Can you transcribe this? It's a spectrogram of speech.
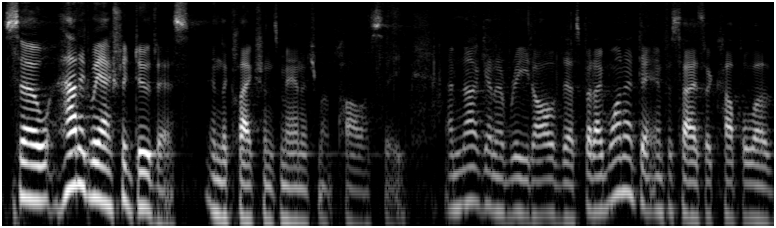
So, how did we actually do this in the collections management policy? I'm not going to read all of this, but I wanted to emphasize a couple of,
